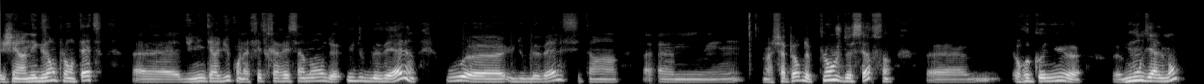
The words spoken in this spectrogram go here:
J'ai un exemple en tête d'une interview qu'on a fait très récemment de UWL, où UWL, c'est un, euh, un chapeur de planches de surf euh, reconnu euh, mondialement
